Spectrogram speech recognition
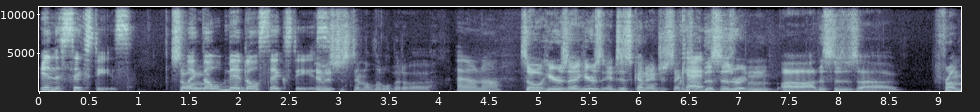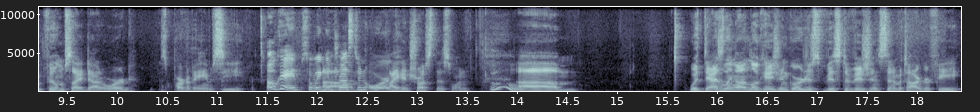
in the 60s, so like the middle 60s. it was just in a little bit of a. I don't know. So here's a here's it's just kind of interesting. Okay. So this is written. Uh, this is uh, from filmsite.org. It's part of AMC. Okay, so we can trust an org. Um, I can trust this one. Ooh. With dazzling on location, gorgeous Vista Vision cinematography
